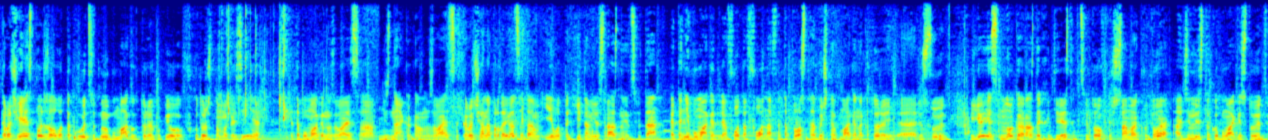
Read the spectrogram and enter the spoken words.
Короче, я использовал вот такую цветную бумагу, которую я купил в художественном магазине. Эта бумага называется, не знаю, как она называется. Короче, она продается там, и вот такие там есть разные цвета. Это не бумага для фотофонов, это просто обычная бумага, на которой э, рисуют. Ее есть много разных интересных цветов. И самое крутое, один лист такой бумаги стоит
